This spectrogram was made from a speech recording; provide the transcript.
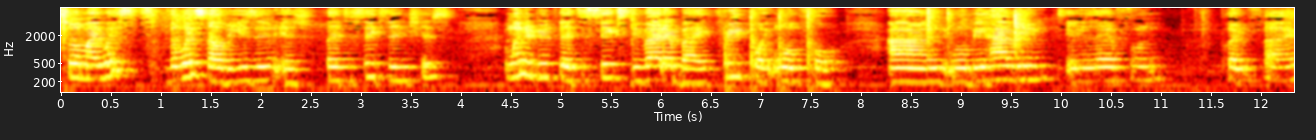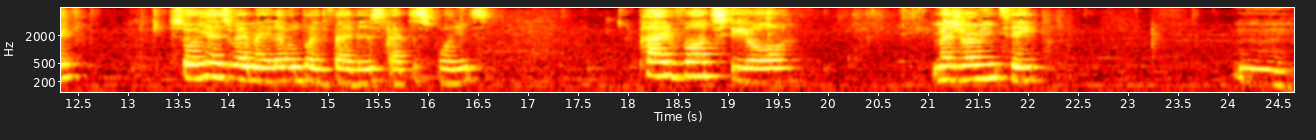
so my waist the waist i'll be using is 36 inches. I'm going to do 36 divided by 3.14 and we'll be having 11.5 so here's where my 11.5 is at this point. Pivot your measuring tape. Mm.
